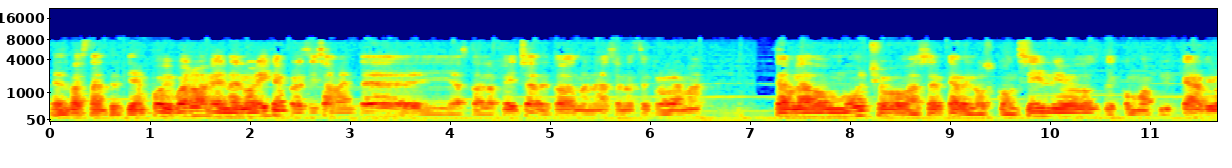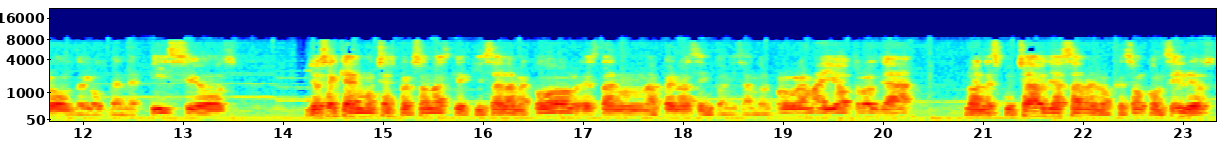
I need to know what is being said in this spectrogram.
Es bastante tiempo. Y bueno, en el origen precisamente y hasta la fecha, de todas maneras, en este programa ha hablado mucho acerca de los concilios, de cómo aplicarlos, de los beneficios. Yo sé que hay muchas personas que quizá a lo mejor están apenas sintonizando el programa y otros ya lo han escuchado, ya saben lo que son concilios.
